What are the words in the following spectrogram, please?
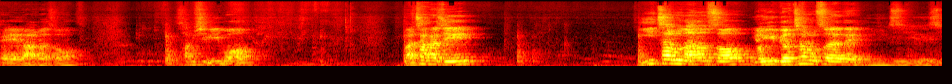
해 알아서. 32번. 마찬가지. 2차로 나눴어 여기 몇 차로 써야 돼? 1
